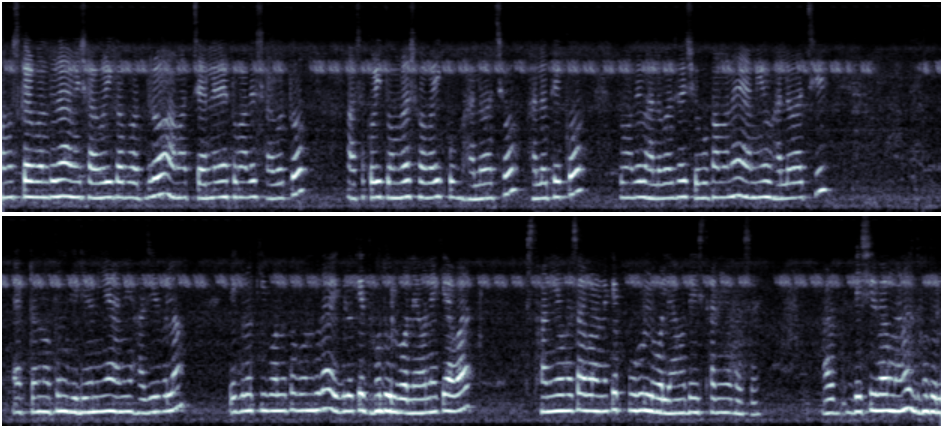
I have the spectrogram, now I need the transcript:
নমস্কার বন্ধুরা, আমি সাগরিকা ভদ্র, আমার চ্যানেলে তোমাদের স্বাগত। আশা করি তোমরা সবাই খুব ভালো আছো, ভালো থেকো। তোমাদের ভালোবাসায় শুভকামনায় আমিও ভালো আছি। একটা নতুন ভিডিও নিয়ে আমি হাজির হলাম। এগুলো কি বলো তো বন্ধুরা? এগুলোকে ধুঁদুল বলে। অনেকে আবার স্থানীয় ভাষায় আবার অনেকে পুরুল বলে আমাদের স্থানীয় ভাষায়। আর বেশিরভাগ মানুষ ধুঁদুল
